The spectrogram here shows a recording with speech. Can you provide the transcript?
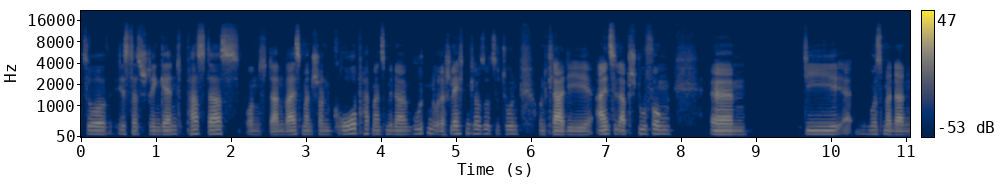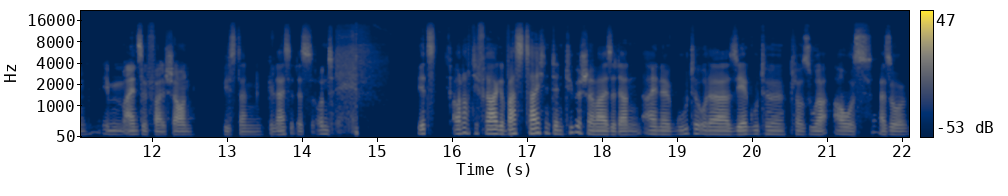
so ist das stringent, passt das? Und dann weiß man schon grob, hat man es mit einer guten oder schlechten Klausur zu tun. Und klar, die Einzelabstufung, ähm die, äh, muss man dann im Einzelfall schauen, wie es dann geleistet ist. Und jetzt auch noch die Frage, was zeichnet denn typischerweise dann eine gute oder sehr gute Klausur aus? Also,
